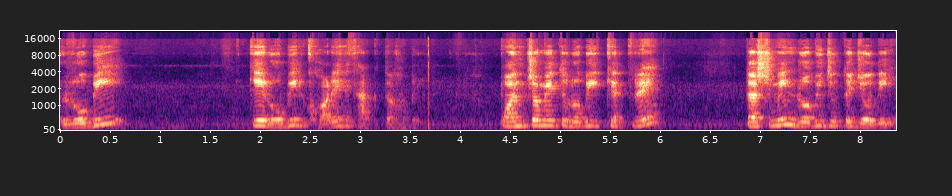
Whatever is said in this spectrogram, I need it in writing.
রবি, কে রবির ঘরে থাকতে হবে। পঞ্চমে তো রবি ক্ষেত্রে তসমিন রবি যুত যদি।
